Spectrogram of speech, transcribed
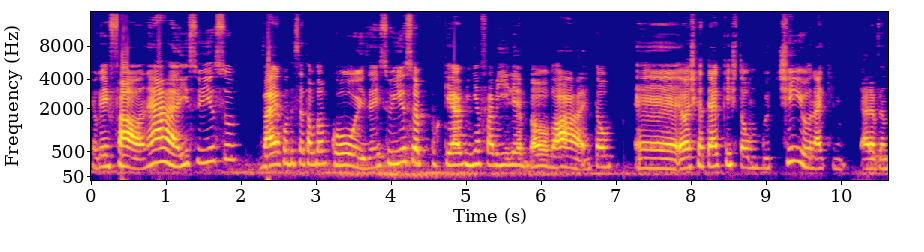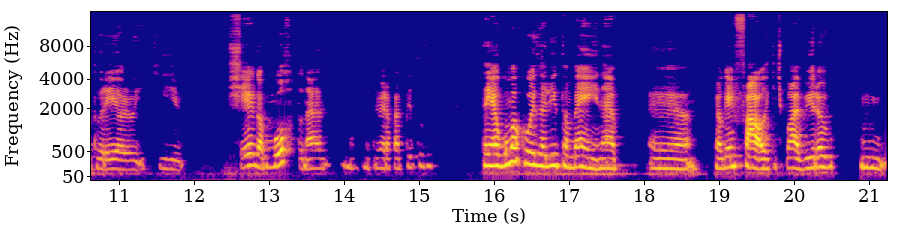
que alguém fala, né? Ah, isso e isso vai acontecer tal tal coisa. Isso isso é porque a minha família blá blá blá. Então, é, eu acho que até a questão do tio, né, que era aventureiro e que chega morto, né, no primeiro capítulo, tem alguma coisa ali também, né, é, que alguém fala que, tipo, ah, vira um,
